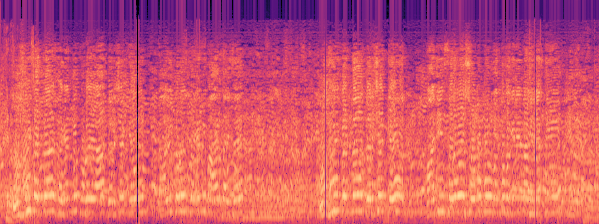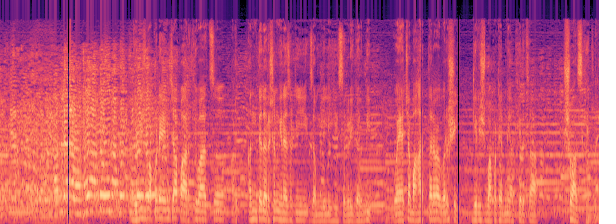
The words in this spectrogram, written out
अखेर सगळ्यांनी पुढे या. दर्शन घेऊन डावीकडून सगळ्यांनी बाहेर जायचंय. उजवीकडनं दर्शन घेऊन माझी सर्व शोकपूर बंधू भगिनींना विनंती आपल्या उजव्या गिरीश बापटे यांच्या पार्थिवाचं अंत्यदर्शन घेण्यासाठी जमलेली ही सगळी गर्दी वयाच्या बहात्तराव्या वर्षी गिरीश बापट यांनी अखेरचा श्वास घेतलाय.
